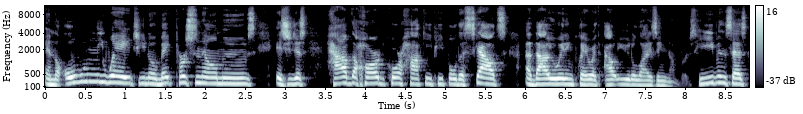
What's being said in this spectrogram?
and the only way to, you know, make personnel moves is to just have the hardcore hockey people, the scouts, evaluating player without utilizing numbers. He even says,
